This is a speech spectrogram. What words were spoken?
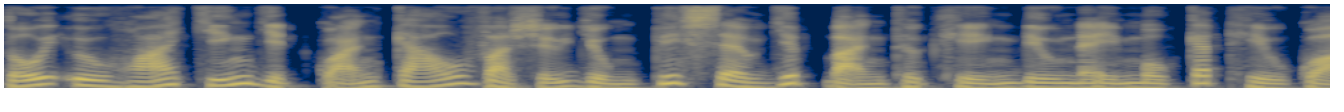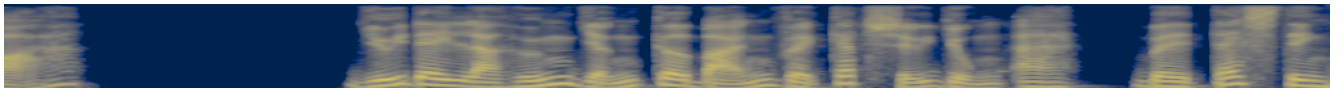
tối ưu hóa chiến dịch quảng cáo và sử dụng pixel giúp bạn thực hiện điều này một cách hiệu quả. Dưới đây là hướng dẫn cơ bản về cách sử dụng A, B testing.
